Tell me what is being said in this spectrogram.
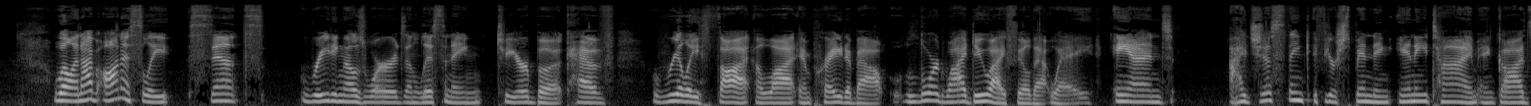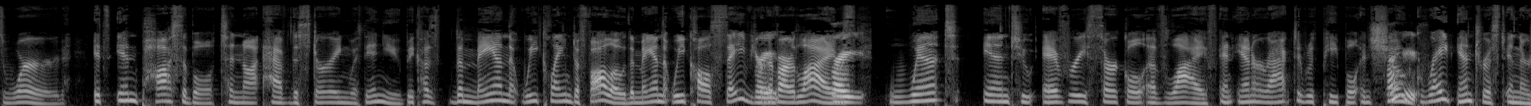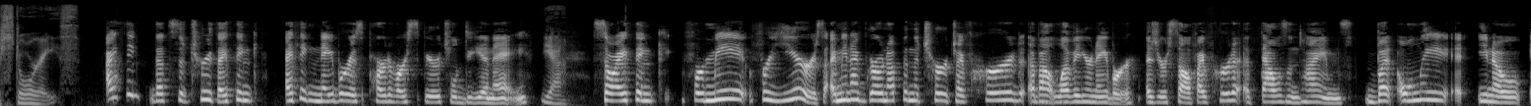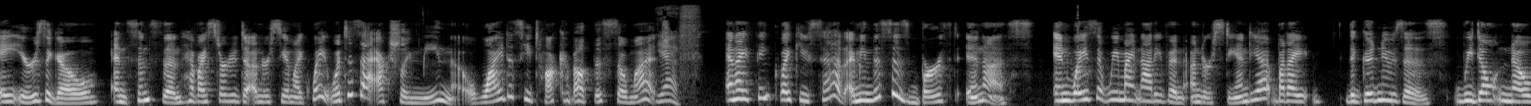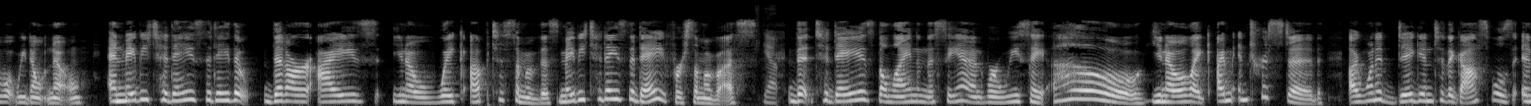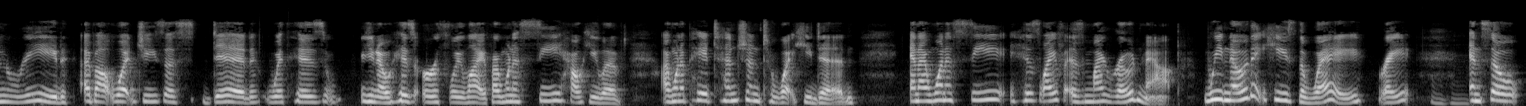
Well, and I've honestly, since reading those words and listening to your book, have really thought a lot and prayed about, Lord, why do I feel that way? And I just think if you're spending any time in God's word, it's impossible to not have the stirring within you because the man that we claim to follow, the man that we call savior Right. of our lives, Right. went into every circle of life and interacted with people and showed Right. great interest in their stories. I think that's the truth. I think I think neighbor is part of our spiritual DNA. Yeah. So I think for me, for years, I mean, I've grown up in the church. I've heard about loving your neighbor as yourself. I've heard it a thousand times, but only, you know, eight years ago. And since then have I started to understand like, wait, what does that actually mean though? Why does he talk about this so much? Yes. And I think, like you said, I mean, this is birthed in us in ways that we might not even understand yet. But I, the good news is we don't know what we don't know. And maybe today's the day that, that our eyes, you know, wake up to some of this. Maybe today's the day for some of us. Yep. That today is the line in the sand where we say, oh, you know, like I'm interested. I want to dig into the gospels and read about what Jesus did with his, you know, his earthly life. I want to see how he lived. I want to pay attention to what he did. And I want to see his life as my roadmap. We know that he's the way, right? Mhm. And so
